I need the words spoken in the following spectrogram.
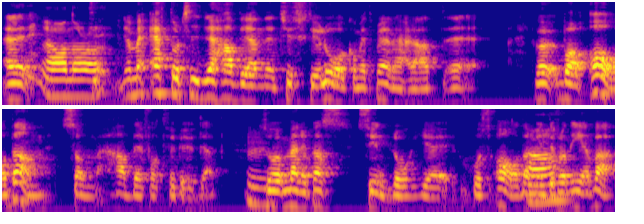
Eller, Ja, några... ja, men ett år tidigare hade en eh, tysk teolog kommit med den här att eh, det var bara Adam som hade fått förbudet. Mm. Så människans synd låg eh, hos Adam, Ja. inte från Eva.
